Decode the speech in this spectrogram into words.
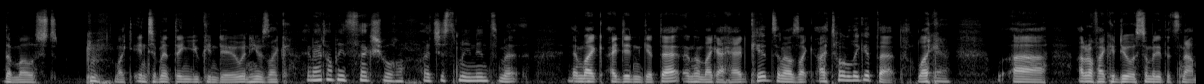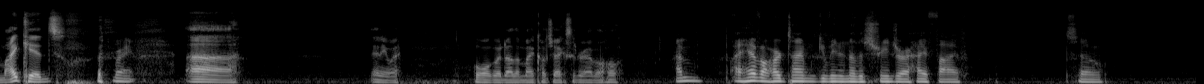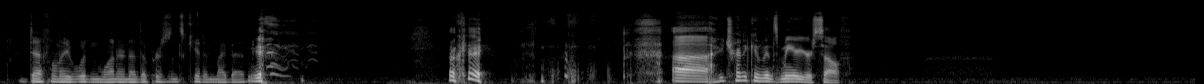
the most like intimate thing you can do, and he was like, and I don't mean sexual, I just mean intimate, and like I didn't get that, and then like I had kids, and I was like, I totally get that, like. Yeah. Uh, I don't know if I could do it with somebody that's not my kids. right. Uh, anyway, we won't go down the Michael Jackson rabbit hole. I'm I have a hard time giving another stranger a high five. So I definitely wouldn't want another person's kid in my bed. Okay. uh, you trying to convince me or yourself?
